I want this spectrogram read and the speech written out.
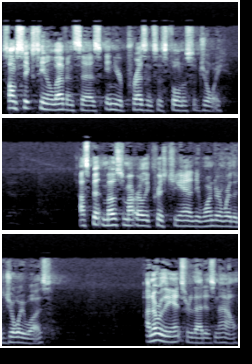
Psalm 16:11 says, "In your presence is fullness of joy." I spent most of my early Christianity wondering where the joy was. I know where the answer to that is now.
